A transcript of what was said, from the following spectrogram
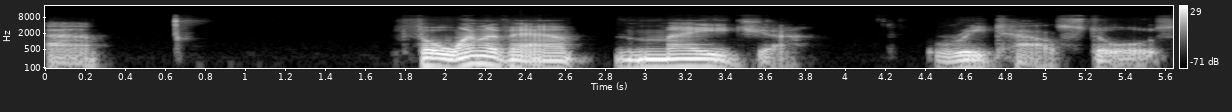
uh, for one of our major retail stores.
